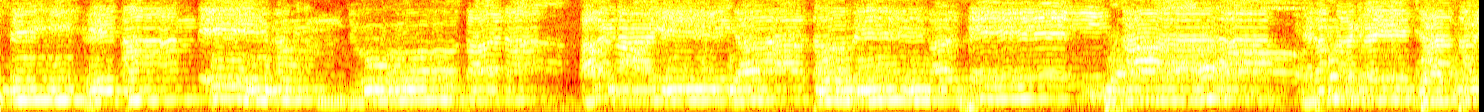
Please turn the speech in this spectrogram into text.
Sikritam Dinam Jubutana Agnaye Jatame Vase Isra Yeram Agnaye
